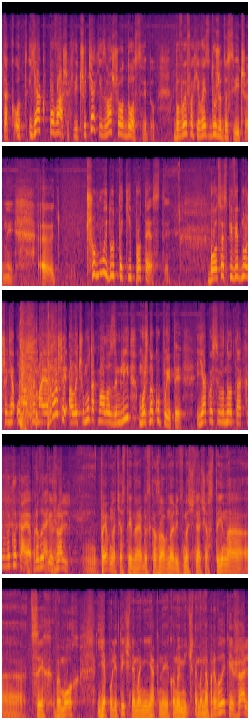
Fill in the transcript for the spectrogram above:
Так от як по ваших відчуттях і з вашого досвіду, бо ви фахівець дуже досвідчений, е, чому йдуть такі протести? Бо це співвідношення у нас немає грошей, але чому так мало землі можна купити? Якось воно так викликає На превеликий жаль, певна частина, я би сказав, навіть значна частина е, цих вимог є політичними, а ніяк не економічними. На превеликий жаль,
